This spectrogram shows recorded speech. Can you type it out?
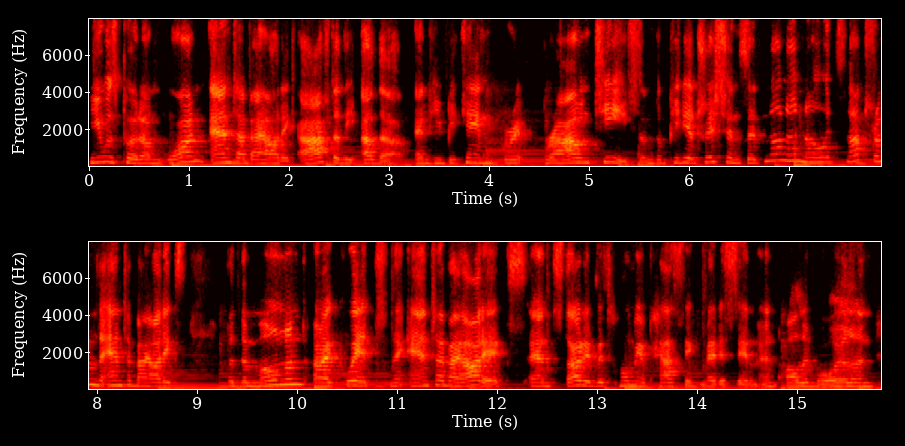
he was put on one antibiotic after the other and he became brown teeth. And the pediatrician said no no no it's not from the antibiotics. But the moment i quit the antibiotics and started with homeopathic medicine and olive oil and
